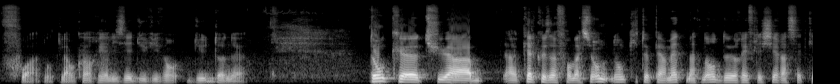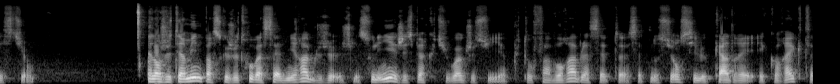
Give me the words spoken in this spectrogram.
foie, donc là encore réalisées du vivant du donneur. Donc tu as quelques informations donc, qui te permettent maintenant de réfléchir à cette question. Alors je termine parce que je trouve assez admirable, je, l'ai souligné, j'espère que tu vois que je suis plutôt favorable à cette, notion si le cadre est, correct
